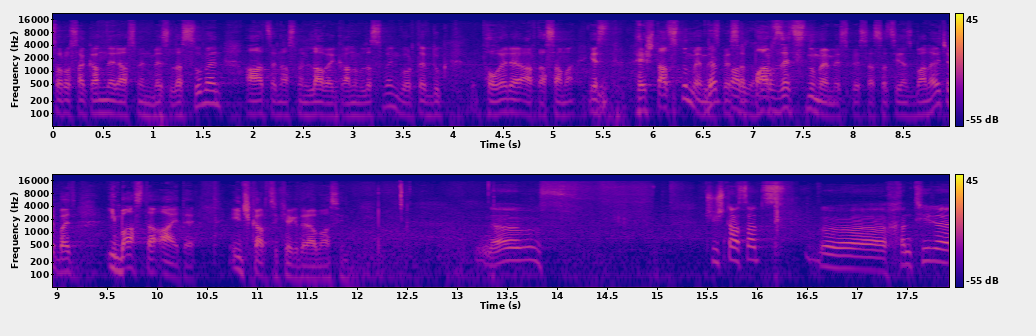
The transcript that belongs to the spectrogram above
սորոսականները ասում են մեզ լսում են, ԱԱՑ-ն ասում են լավ եք անում լսում են, որտեվ դուք փողերը արտասահման։ Ես հեշտացնում եմ այսպես, պարզեցնում եմ այսպես ասած իրենց բանավեճը, բայց իմաստը այդ է։ Ինչ կարծիք եք դրա մասին։ Ճիշտ ասած, խնդիրը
